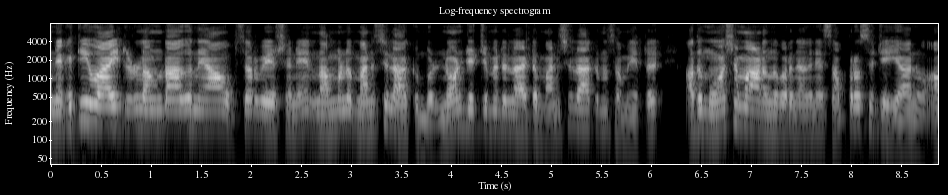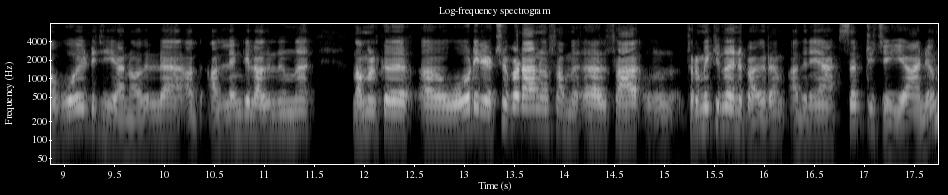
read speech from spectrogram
നെഗറ്റീവായിട്ടുള്ള ഉണ്ടാകുന്ന ആ ഒബ്സർവേഷനെ നമ്മൾ മനസ്സിലാക്കുമ്പോൾ നോൺ ജഡ്ജ്മെന്റൽ ആയിട്ട് മനസ്സിലാക്കുന്ന സമയത്ത് അത് മോശമാണെന്ന് പറഞ്ഞ് അതിനെ സപ്രസ് ചെയ്യാനോ അവോയ്ഡ് ചെയ്യാനോ അതിൽ അല്ലെങ്കിൽ അതിൽ നിന്ന് നമ്മൾക്ക് ഓടി രക്ഷപ്പെടാനോ ശ്രമിക്കുന്നതിന് പകരം അതിനെ അക്സെപ്റ്റ് ചെയ്യാനും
